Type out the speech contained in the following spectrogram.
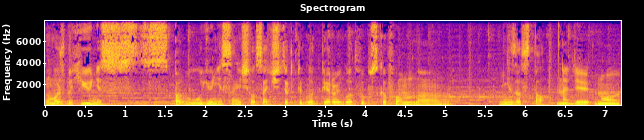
Ну, может быть, Юнис у Юниса начался четвертый год. Первый год выпусков он э, не застал. Надеюсь, ну,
